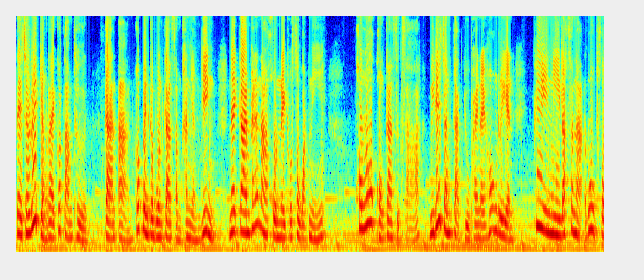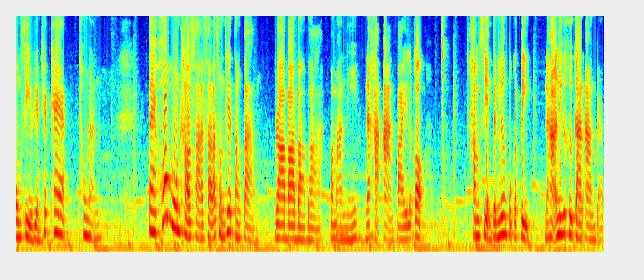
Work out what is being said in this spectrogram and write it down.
แต่จะเรียกอย่างไรก็ตามเถิด การอ่านก็เป็นกระบวนการสำคัญอย่างยิ่ง ในการพัฒนาคนในทศวรรษนี้พราะโลกของการศึกษามีได้จำกัดอยู่ภายในห้องเรียน พี่มีลักษณะรูปทรงสี่เหลี่ยมแคบๆ เท่านั้น แต่ข้อมูลข่าวสารสารสนเทศต่างๆ บราบาบาบาประมาณนี้นะคะ อ่านไปแล้วก็ทำเสียงเป็นเรื่องปกตินะคะ อันนี้ก็คือการอ่านแบบ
